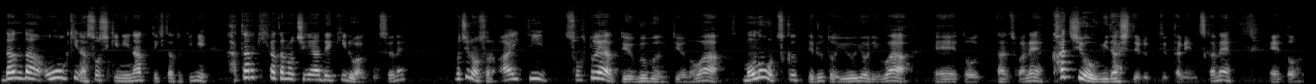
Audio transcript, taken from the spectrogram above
だんだん大きな組織になってきたときに、働き方の違いができるわけですよね。もちろんその IT、ソフトウェアっていう部分っていうのは、ものを作ってるというよりは、えっ、ー、と、なんですかね、価値を生み出してるって言ったらいいんですかね。えっ、ー、と、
